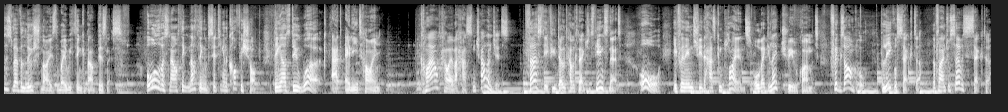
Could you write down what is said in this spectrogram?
has revolutionized the way we think about business. All of us now think nothing of sitting in a coffee shop, being able to do work at any time. Cloud, however, has some challenges. Firstly, if you don't have a connection to the internet, or if you're in an industry that has compliance or regulatory requirements. For example, the legal sector, the financial services sector,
